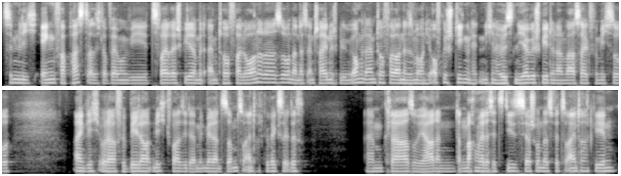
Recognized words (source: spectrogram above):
ziemlich eng verpasst. Also ich glaube, wir haben irgendwie zwei, drei Spieler mit einem Tor verloren oder so und dann das entscheidende Spiel auch mit einem Tor verloren. Dann sind wir auch nicht aufgestiegen und hätten nicht in der höchsten Liga gespielt und dann war es halt für mich so eigentlich oder für Bela und mich quasi, der mit mir dann zusammen zur Eintracht gewechselt ist. Ähm, klar, so ja, dann, dann machen wir das jetzt dieses Jahr schon, dass wir zur Eintracht gehen.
